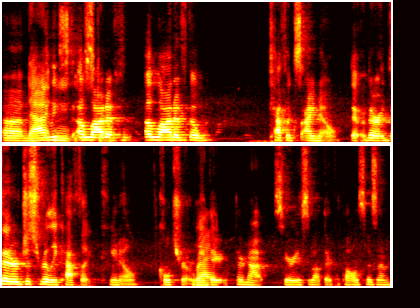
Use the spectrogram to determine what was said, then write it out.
Um, That at least a lot of a lot of the Catholics I know that they're that are just really Catholic, you know, culturally. Right. They're they're not serious about their Catholicism,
